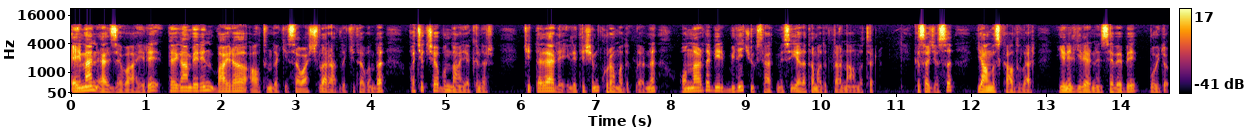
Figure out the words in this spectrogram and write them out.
Eymen el-Zevahiri, Peygamberin Bayrağı Altındaki Savaşçılar adlı kitabında açıkça bundan yakınır kitlelerle iletişim kuramadıklarını, onlarda bir bilinç yükseltmesi yaratamadıklarını anlatır. Kısacası yalnız kaldılar. Yenilgilerinin sebebi buydu.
